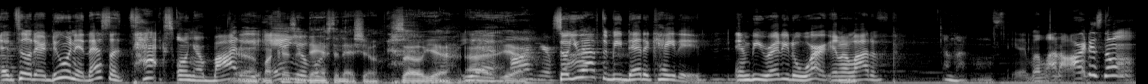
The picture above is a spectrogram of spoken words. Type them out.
until they're doing it. That's a tax on your body Yeah, my and cousin your danced in that show. So yeah, Yeah. uh, yeah. So you have to be dedicated and be ready to work. And a lot of I'm not gonna say it, but a lot of artists don't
